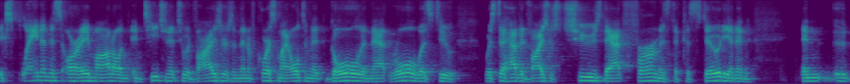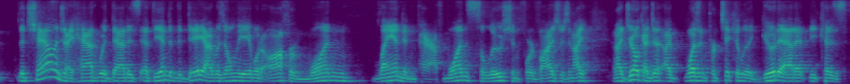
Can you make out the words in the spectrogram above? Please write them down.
explaining this ra model and, and teaching it to advisors. And then of course my ultimate goal in that role was to was to have advisors choose that firm as the custodian and and the, the challenge i had with that is at the end of the day i was only able to offer one landing path, one solution for advisors. And I and I joke I, just, I wasn't particularly good at it because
